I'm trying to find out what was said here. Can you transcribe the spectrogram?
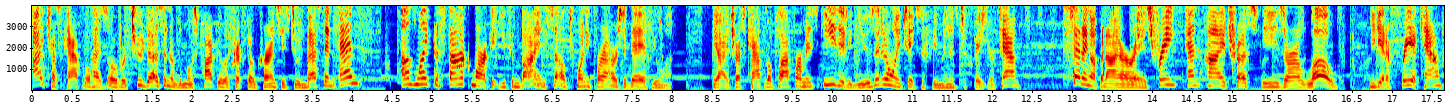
iTrust Capital has over two dozen of the most popular cryptocurrencies to invest in, and unlike the stock market, you can buy and sell 24 hours a day if you want. The iTrust Capital platform is easy to use. It only takes a few minutes to create your account. Setting up an IRA is free, and iTrust fees are low. You get a free account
